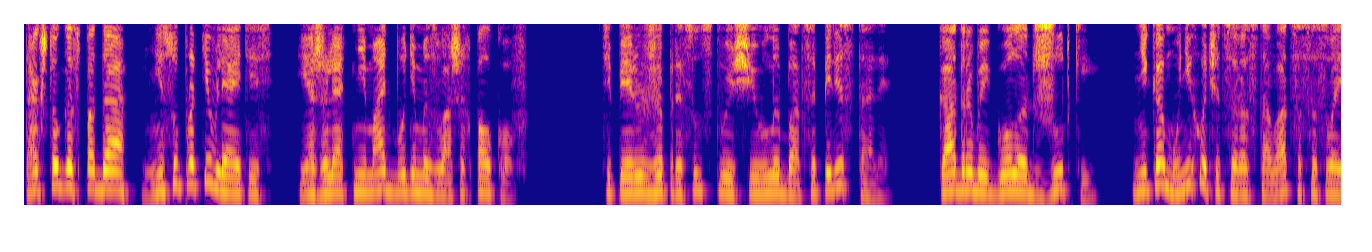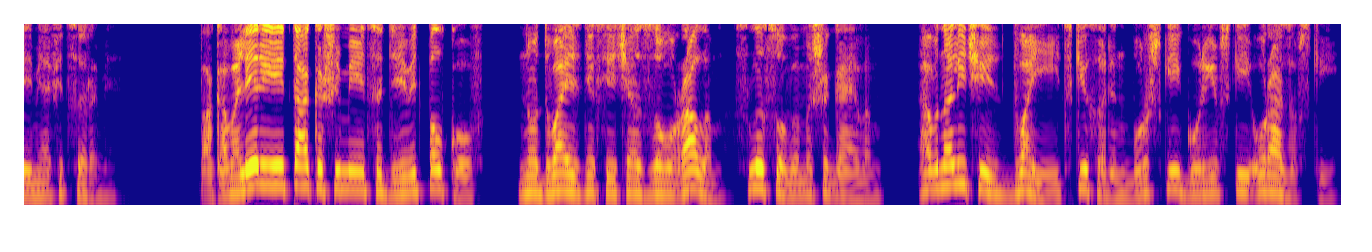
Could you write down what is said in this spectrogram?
Так что, господа, не супротивляйтесь, ежели отнимать будем из ваших полков. Теперь уже присутствующие улыбаться перестали. Кадровый голод жуткий. Никому не хочется расставаться со своими офицерами. По кавалерии так аж имеется девять полков, но два из них сейчас за Уралом с Лысовым и Шигаевым, а в наличии два яицких, Оренбургский, Гурьевский, Уразовский.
